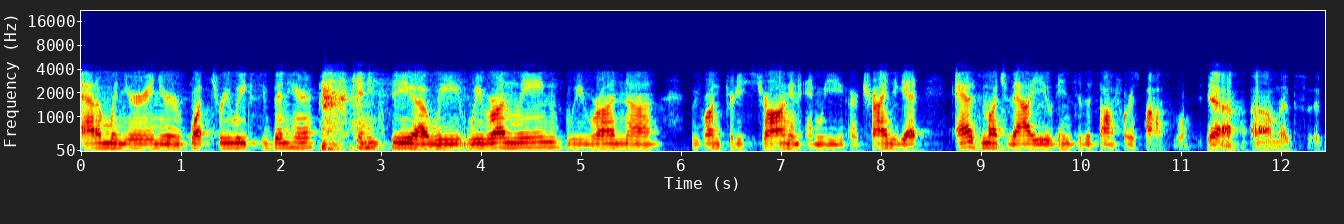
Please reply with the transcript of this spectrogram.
Adam, when you're in your what three weeks you've been here, can you see uh, we we run lean, we run uh, we run pretty strong, and, and we are trying to get as much value into the software as possible. Yeah, um, it's it's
